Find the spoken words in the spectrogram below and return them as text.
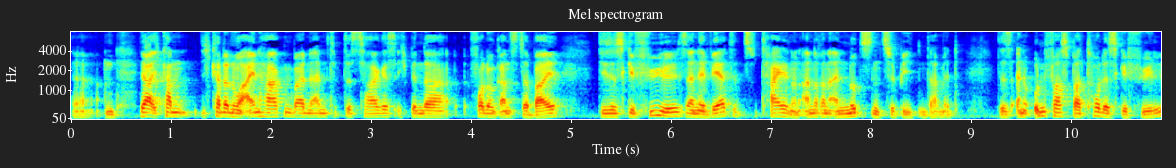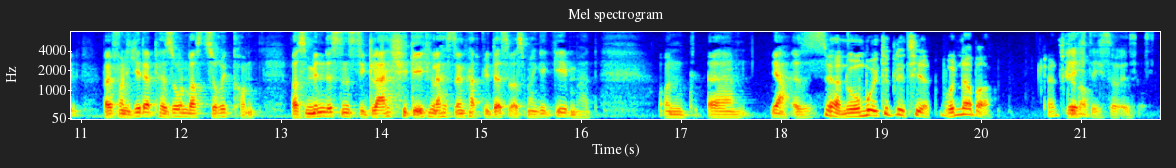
Ja, und ja, ich kann, ich kann da nur einhaken bei einem Tipp des Tages. Ich bin da voll und ganz dabei. Dieses Gefühl, seine Werte zu teilen und anderen einen Nutzen zu bieten damit. Das ist ein unfassbar tolles Gefühl, weil von jeder Person was zurückkommt, was mindestens die gleiche Gegenleistung hat wie das, was man gegeben hat. Und ähm, ja, es ist. Ja, nur multipliziert. Wunderbar. Ganz genau. Richtig, so ist es.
